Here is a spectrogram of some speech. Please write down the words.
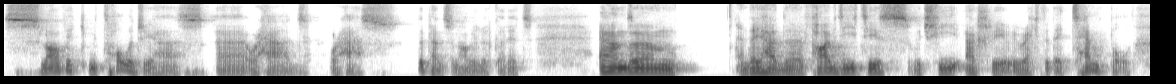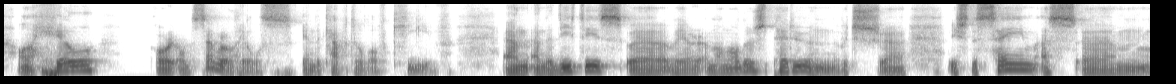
Slavic mythology has, uh, or had, or has, depends on how you look at it. And um, and they had uh, five deities, which he actually erected a temple on a hill or on several hills in the capital of Kiev. And, and the deities uh, were, among others, Perun, which uh, is the same as, um,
